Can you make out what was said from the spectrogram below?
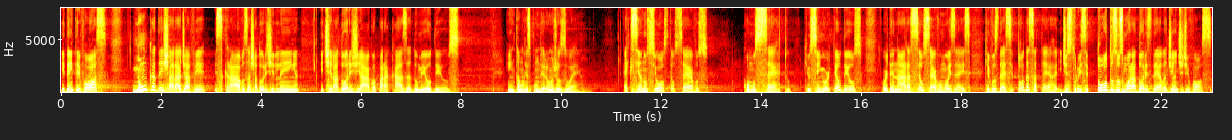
e dentre vós nunca deixará de haver escravos, achadores de lenha e tiradores de água para a casa do meu Deus. Então responderam a Josué: É que se anunciou aos teus servos, como certo que o Senhor teu Deus ordenara a seu servo Moisés que vos desse toda essa terra e destruísse todos os moradores dela diante de vós.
